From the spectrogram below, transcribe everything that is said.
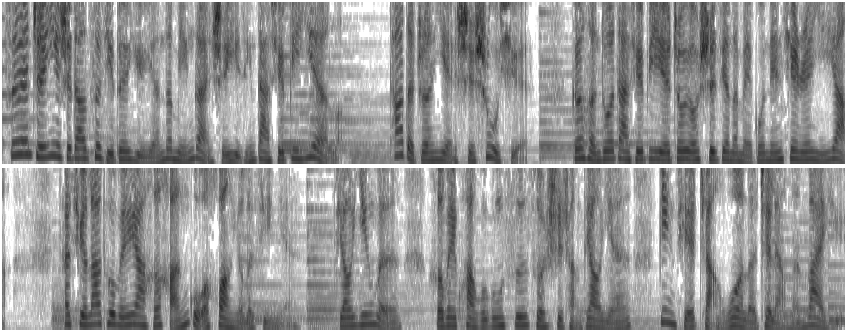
思源直意识到自己对语言的敏感时，已经大学毕业了。他的专业是数学，跟很多大学毕业周游世界的美国年轻人一样，他去拉脱维亚和韩国晃悠了几年，教英文和为跨国公司做市场调研，并且掌握了这两门外语。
